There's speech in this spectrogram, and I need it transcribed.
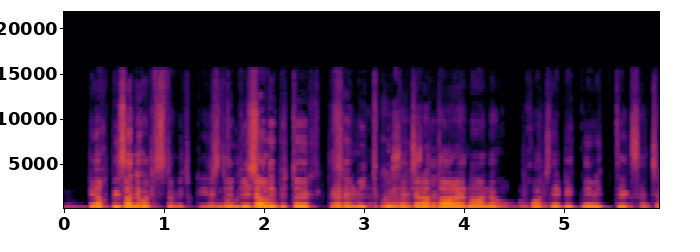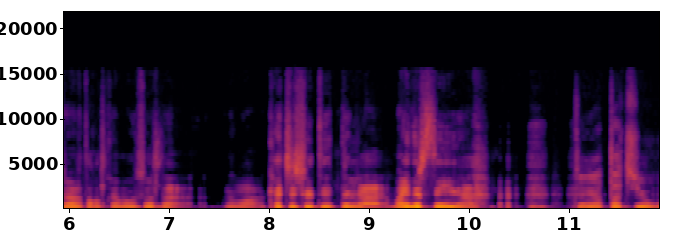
би яг бизоныг бол өстой мэдэхгүй. Харин Өстой тэ үдчихэж бисоныг байгаа. бит хоёр Тэгээд сайн мэдэхгүй л Санчир одоо нөгөө нэг хуучны бидний мэддэг санчираар тоглох юм уу эсвэл нөгөө catch and shoot хийдэг майнерсийн Тийм одоо ч юу?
